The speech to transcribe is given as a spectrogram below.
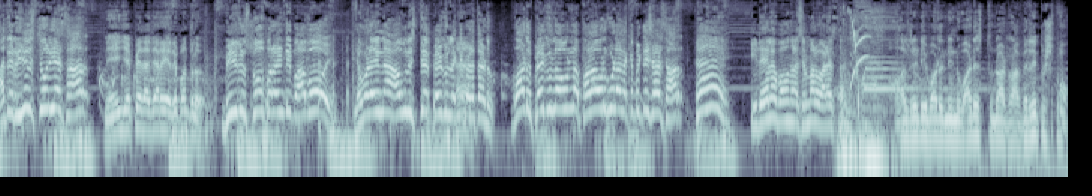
అదే రియల్ స్టోరీయా సార్. నేను చెప్పేది అదే ఎర్రిపంతులు. మీరు సూపర్ అండి బాబోయ్. ఎవడైనా ఆవులిస్తే పేగులు లెక్క పెడతాడు. వాడు పేగుల్లో ఉన్న పలావురు కూడా లెక్క పెట్టేశాడు సార్. ఏయ్, ఈ డైలాగ్ బాగుంది నా సినిమాలో వాడేస్తా. ఆల్రెడీ వాడు నిన్ను వాడేస్తున్నాడు రా వెర్రి పుష్పం.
